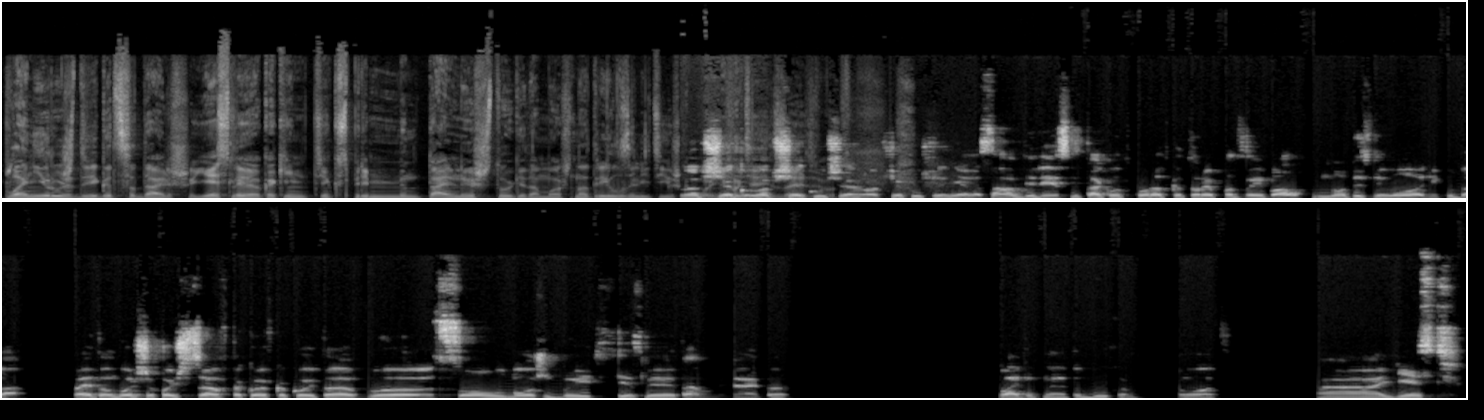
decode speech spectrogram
планируешь двигаться дальше? Есть ли какие-нибудь экспериментальные штуки, там, может, на дрил залетишь? Вообще, вообще куча, вообще куча. Не, на самом деле, если так вот коротко, то рэп подзаебал, но без него никуда. Поэтому больше хочется в такой, в какой-то, в соул, может быть, если там это хватит на это духом. Вот. А, есть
